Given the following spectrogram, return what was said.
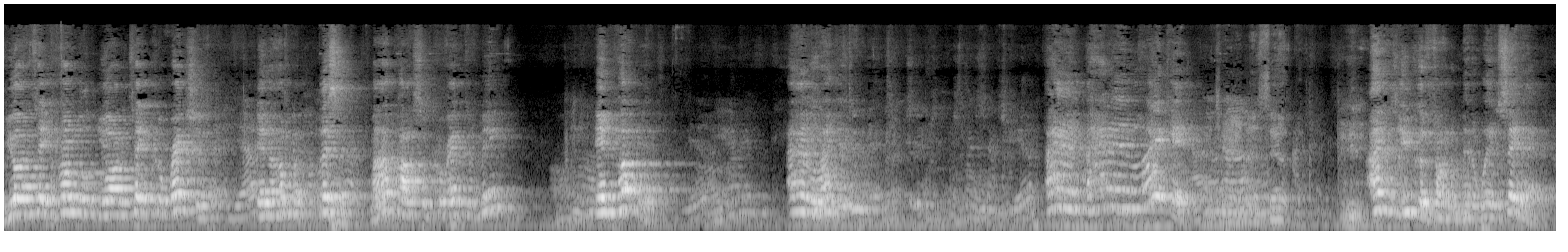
You ought to take humble, you ought to take correction in a humble. Listen, my apostle corrected me in public. I didn't like it. I didn't, I didn't like it. That's it. I just, you could find a better way to say that.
